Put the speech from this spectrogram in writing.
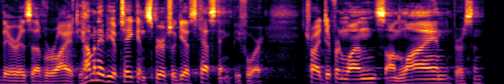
there is a variety. How many of you have taken spiritual gifts testing before? Tried different ones online, person?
